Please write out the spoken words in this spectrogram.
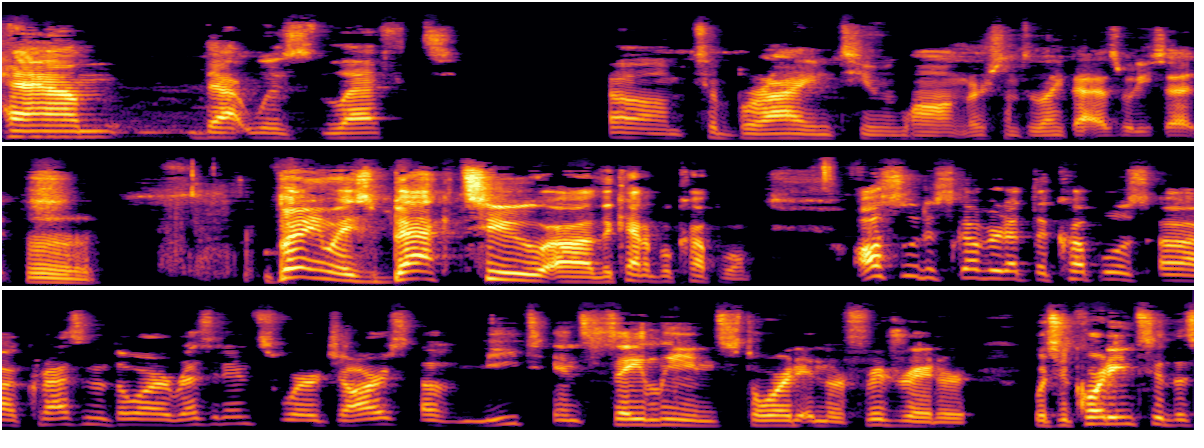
ham that was left um, to brine too long or something like that. Is what he said. Hmm. But anyways, back to uh, the cannibal couple. Also discovered at the couple's uh, Krasnodar residence were jars of meat and saline stored in the refrigerator, which, according to the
